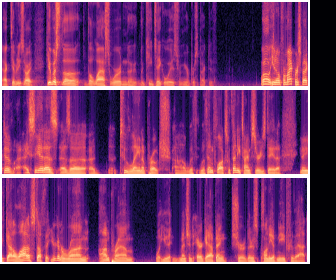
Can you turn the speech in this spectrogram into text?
activities. All right, give us the, the last word and the, the key takeaways from your perspective. Well, you know, from my perspective, I see it as as a, a, a two lane approach uh, with with influx with any time series data. You know, you've got a lot of stuff that you're going to run on prem. What you mentioned, air gapping, sure, there's plenty of need for that.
